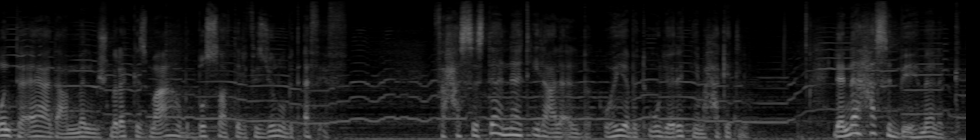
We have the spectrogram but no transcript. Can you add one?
وأنت قاعد عمال مش مركز معاها وبتبص على التلفزيون وبتأفف فحسستها إنها تقيلة على قلبك وهي بتقول يا ريتني ما حكيت له. لأنها حست بإهمالك.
